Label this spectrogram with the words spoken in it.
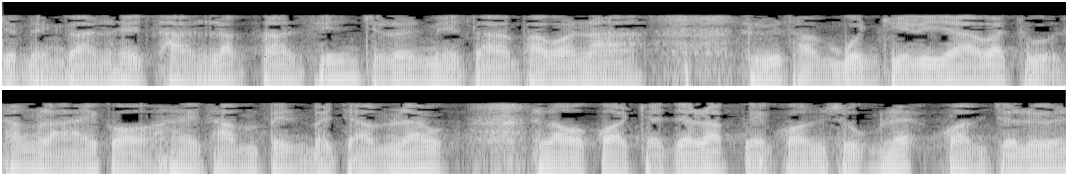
จะเป็นการให้ทานรักษาศีลเจริญเมตตาภาวนา หรือทำบุญกิริยาวัตถุทั้งหลายก็ให้ทำเป็นประจำแล้ว เราก็จะได้รับแต่ความสุขและความเจริญ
